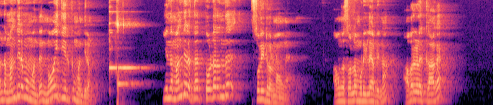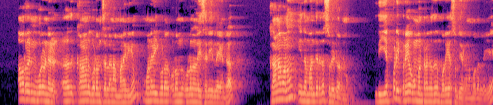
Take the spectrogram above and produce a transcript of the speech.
அந்த மந்திரமும் வந்து நோய் தீர்க்கும் மந்திரம். இந்த மந்திரத்தை தொடர்ந்து சொல்லிட்டு வரணும் அவங்க. அவங்க சொல்ல முடியல அப்படின்னா அவர்களுக்காக அவர்களின் உறவினர்கள் அதாவது கணவனுக்கு உடம்பு சரியில்லைனா மனைவியும் மனைவிக்கு உட உடம்பு உடல்நிலை சரியில்லை என்றால் கணவனும் இந்த மந்திரத்தை சொல்லிட்டு வரணும். இது எப்படி பிரயோகம் பண்ணுறங்கிறது முறையாக சொல்லிடுறேன் முதல்லையே.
